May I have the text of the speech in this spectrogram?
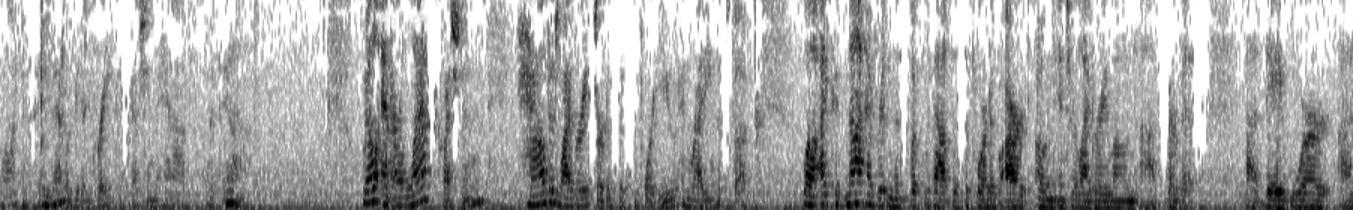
well, I can see mm-hmm. that would be a great discussion to have with them. Yeah. Well, and our last question How did library services support you in writing this book? Well, I could not have written this book without the support of our own interlibrary loan uh, service. Uh, they were uh,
